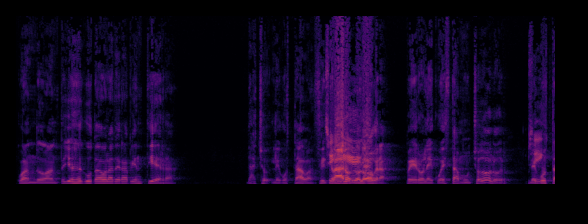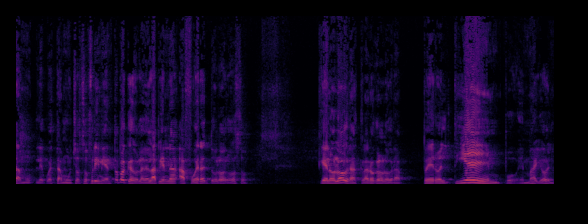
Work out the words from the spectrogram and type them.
Cuando antes yo ejecutaba la terapia en tierra, Nacho, le costaba. Sí, Sí. claro, lo logra, pero le cuesta mucho dolor, le, cuesta, mu- le cuesta mucho sufrimiento porque doler la pierna afuera es doloroso. ¿Que lo logra? Claro que lo logra, pero el tiempo es mayor.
